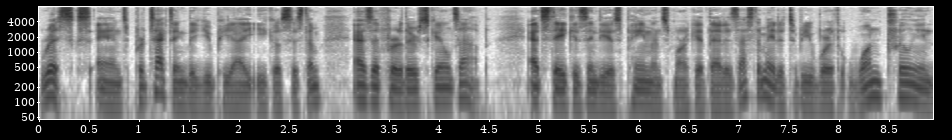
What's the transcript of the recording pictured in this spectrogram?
risks and protecting the UPI ecosystem as it further scales up. At stake is India's payments market that is estimated to be worth $1 trillion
